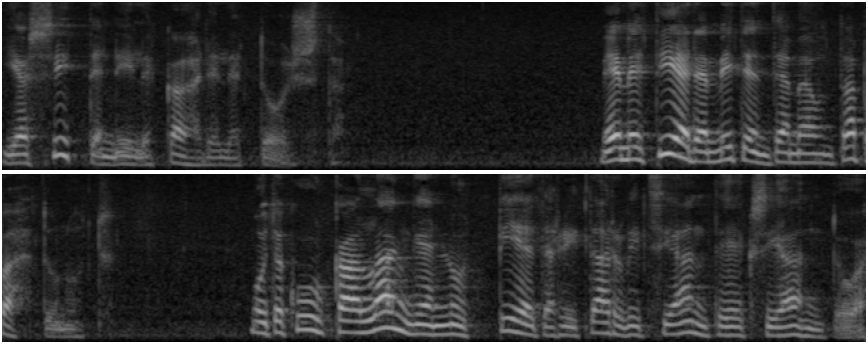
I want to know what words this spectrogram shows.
ja sitten niille kahdelle toista. Me emme tiedä, miten tämä on tapahtunut. Mutta kuulkaa, langennut Pietari tarvitsi anteeksi antoa.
